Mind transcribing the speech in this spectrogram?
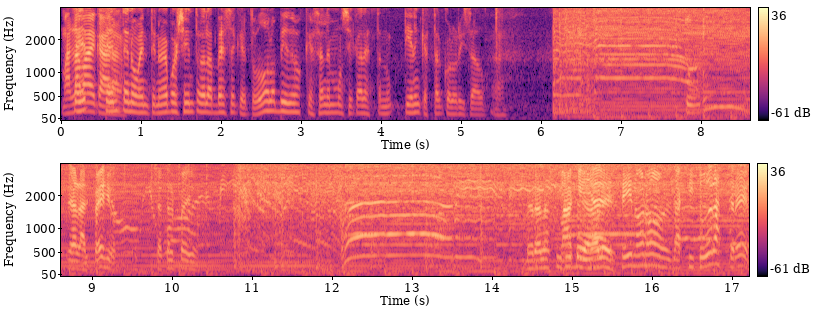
más la de cara. 99% de las veces que todos los videos que salen musicales tienen que estar colorizados. Ah. El arpegio. Echaste el arpegio. Mira la actitud de Ale. Sí, no, no, la actitud de las tres.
